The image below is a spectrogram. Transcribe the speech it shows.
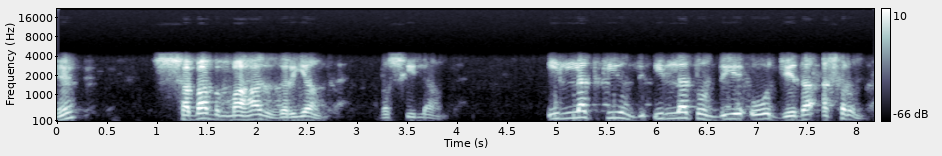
ہے۔ سبب محض ذریعہ ہوندا ہے وسیلہ ہوندا ہے۔ علت کی ہوندی علت ہوندی ہے او جیدا اثر ہوندا ہے۔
